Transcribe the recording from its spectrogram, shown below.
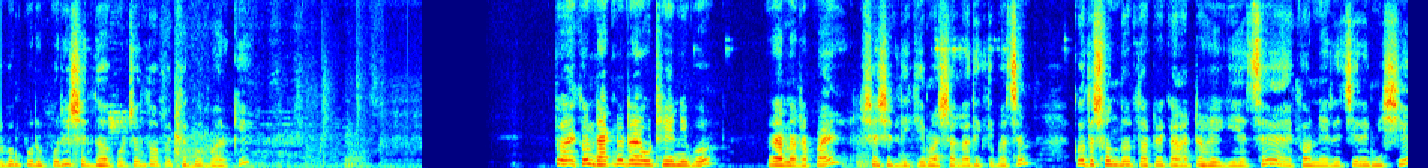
এবং পুরোপুরি সেদ্ধ হওয়া পর্যন্ত অপেক্ষা করব আর কি। তো এখন ঢাকনাটা উঠিয়ে নিব রান্নাটা প্রায় শেষের দিকে মাসাল্লাহ দেখতে পাচ্ছেন। কত সুন্দর তরকারি কালারটা হয়ে গিয়েছে। এখন নেড়ে চেড়ে মিশিয়ে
